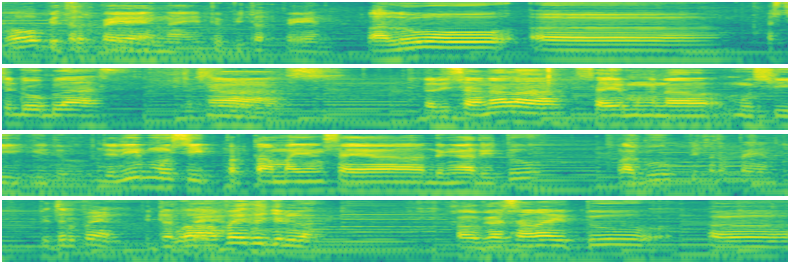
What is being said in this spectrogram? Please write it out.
Oh Peter Pan nah itu Peter Pan lalu eh, ST12 nah dari sanalah saya mengenal musik gitu jadi musik pertama yang saya dengar itu lagu Peter Pan Peter Pan. Peter Wah, Pan. apa itu judulnya? kalau nggak salah itu eh,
